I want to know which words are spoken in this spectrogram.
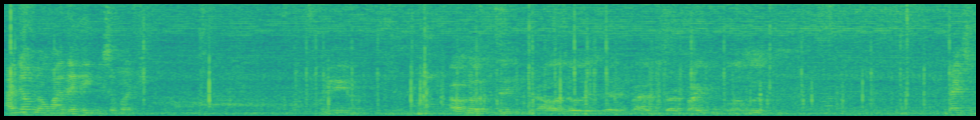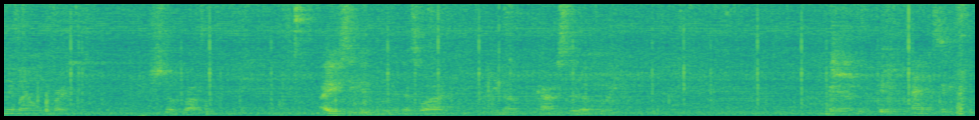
I don't know why they hate me so much. Man, I don't know what to tell you, but all I know is that if I have to start fighting people, I will. Thanks for being my only friend. No problem. I used to get bullied. That's why, you know, kind of stood up for you. Thanks.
